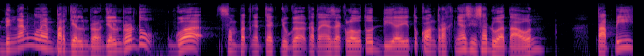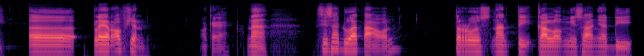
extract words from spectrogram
Dengan ngelempar Jalen Brown, Jalen Brown tuh gue sempat ngecek juga katanya Zach Lowe tuh dia itu kontraknya sisa 2 tahun, tapi eh, player option. Oke. Nah, sisa 2 tahun, terus nanti kalau misalnya di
